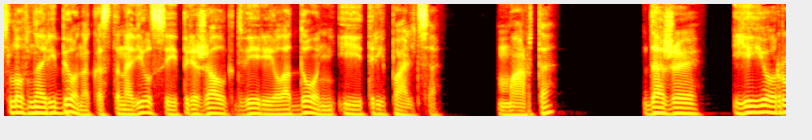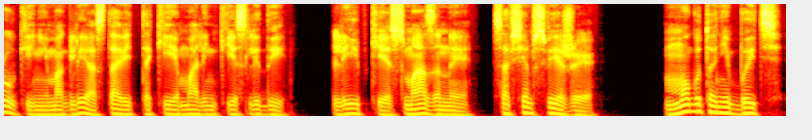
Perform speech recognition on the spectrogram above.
словно ребенок остановился и прижал к двери ладонь и три пальца. Марта? Даже ее руки не могли оставить такие маленькие следы, липкие, смазанные, совсем свежие. Могут они быть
